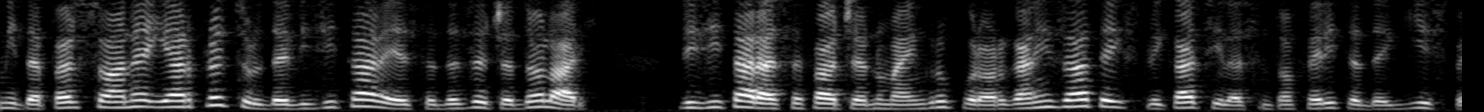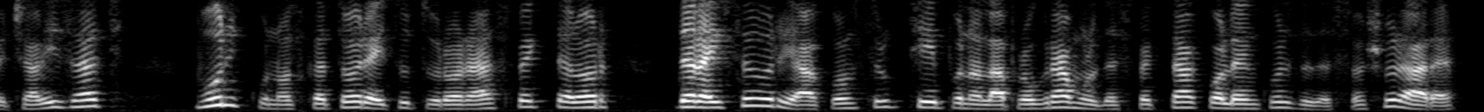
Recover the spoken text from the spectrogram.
300.000 de persoane, iar prețul de vizitare este de 10 dolari. Vizitarea se face numai în grupuri organizate, explicațiile sunt oferite de ghizi specializați, buni cunoscători ai tuturor aspectelor, de la istoria construcției până la programul de spectacole în curs de desfășurare.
